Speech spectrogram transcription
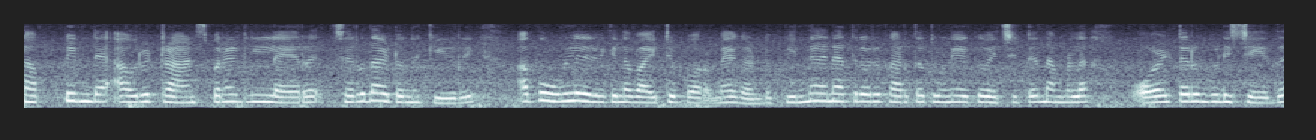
കപ്പിന്റെ ആ ഒരു ട്രാൻസ്പെറന്റ് ലെയർ ചെറുതായിട്ടൊന്ന് കീറി അപ്പോൾ ഉള്ളിലിരിക്കുന്ന വൈറ്റ് പുറമേ കണ്ടു. പിന്നെ അതിനകത്തൊരു കറുത്ത തുണിയൊക്കെ വെച്ചിട്ട് നമ്മൾ ഓൾട്ടറും കൂടി ചെയ്ത്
